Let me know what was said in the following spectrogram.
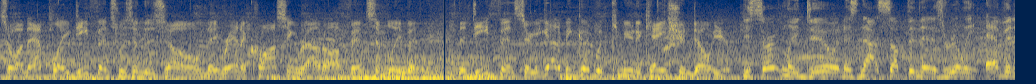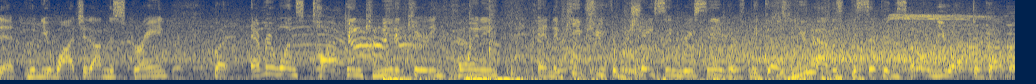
So on that play, defense was in the zone. They ran a crossing route offensively, but the defense there, you got to be good with communication, don't you? You certainly do, and it's not something that is really evident when you watch it on the screen. But everyone's talking, communicating, pointing, and it keeps you from chasing receivers because you have a specific zone you have to cover.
